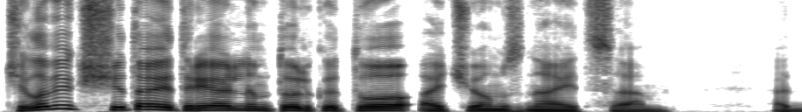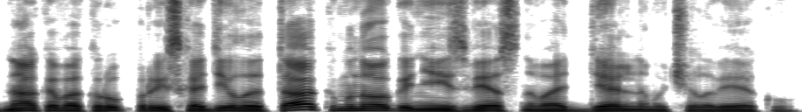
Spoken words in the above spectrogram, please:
человек считает реальным только то, о чем знает сам. Однако вокруг происходило так много неизвестного отдельному человеку.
